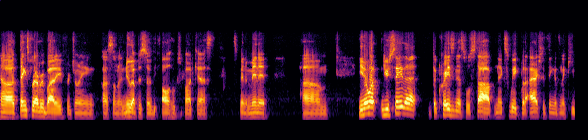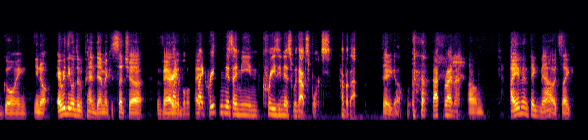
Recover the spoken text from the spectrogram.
Uh, thanks for everybody for joining us on a new episode of the All Hoops podcast. It's been a minute. Um, you know what? You say that the craziness will stop next week, but I actually think it's going to keep going. You know, everything with the pandemic is such a variable. By, right? by craziness, I mean craziness without sports. How about that? There you go. That's what I meant. Um, I even think now it's like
